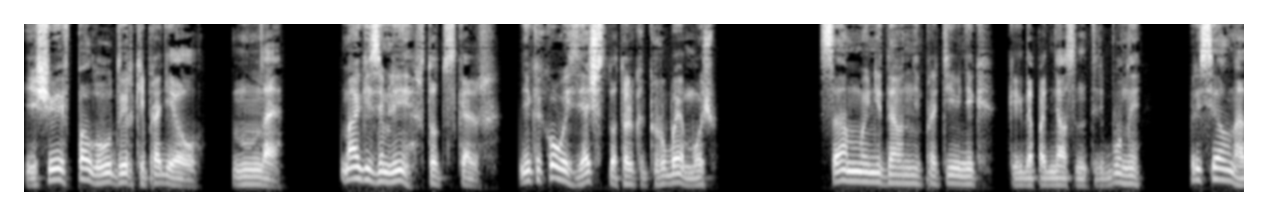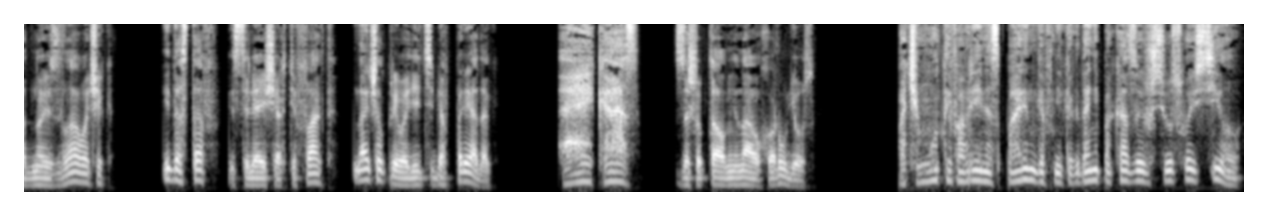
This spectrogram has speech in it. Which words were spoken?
Еще и в полу дырки проделал. М-да. Маги Земли, что ты скажешь. Никакого изящества, только грубая мощь. Сам мой недавний противник, когда поднялся на трибуны, присел на одной из лавочек и, достав исцеляющий артефакт, начал приводить себя в порядок. «Эй, Каз!» — зашептал мне на ухо Рудиус. «Почему ты во время спаррингов никогда не показываешь всю свою силу?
